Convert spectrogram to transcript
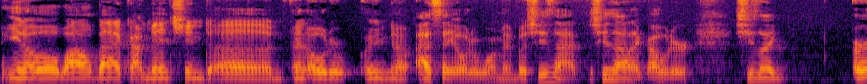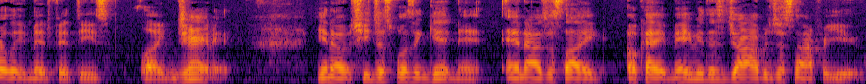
You know, a while back I mentioned uh, an older, you know, I say older woman, but she's not. She's not like older. She's like early mid fifties, like Janet. You know, she just wasn't getting it, and I was just like, okay, maybe this job is just not for you.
